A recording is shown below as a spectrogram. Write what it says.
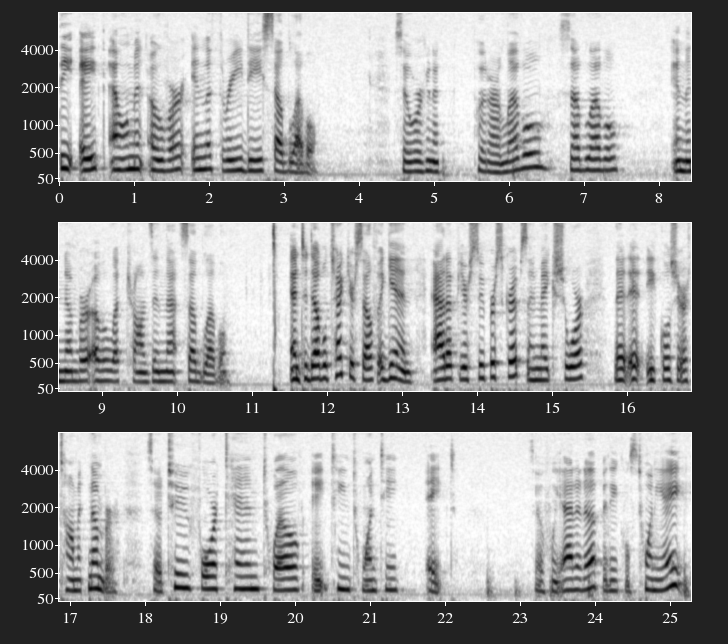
the eighth element over in the 3D sublevel. So we're going to put our level, sublevel, and the number of electrons in that sublevel. And to double check yourself, again, add up your superscripts and make sure that it equals your atomic number. So 2, 4, 10, 12, 18, 28. So if we add it up, it equals 28.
